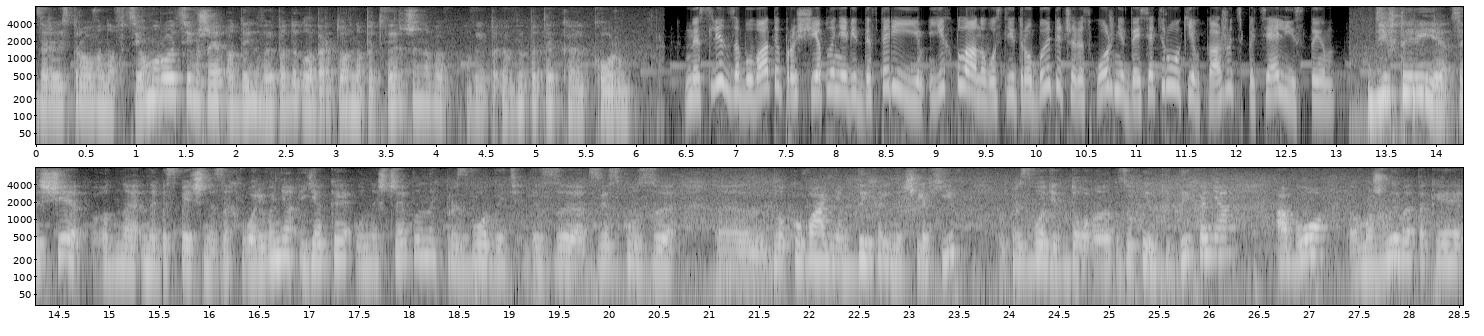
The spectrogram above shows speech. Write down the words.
зареєстровано в цьому році вже один випадок лабораторно підтвердженого вип- випадок е, кору. Не слід забувати про щеплення від дифтерії. Їх планово слід робити через кожні 10 років, кажуть спеціалісти. Дифтерія це ще одне небезпечне захворювання, яке у нещеплених призводить з в зв'язку з е, блокуванням дихальних шляхів, призводить до е, зупинки дихання або можливе таке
